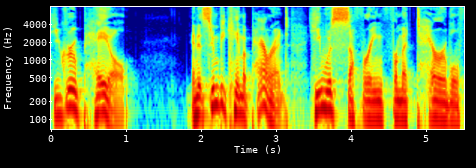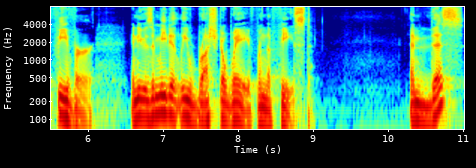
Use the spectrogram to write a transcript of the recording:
He grew pale, and it soon became apparent he was suffering from a terrible fever and he was immediately rushed away from the feast. And this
